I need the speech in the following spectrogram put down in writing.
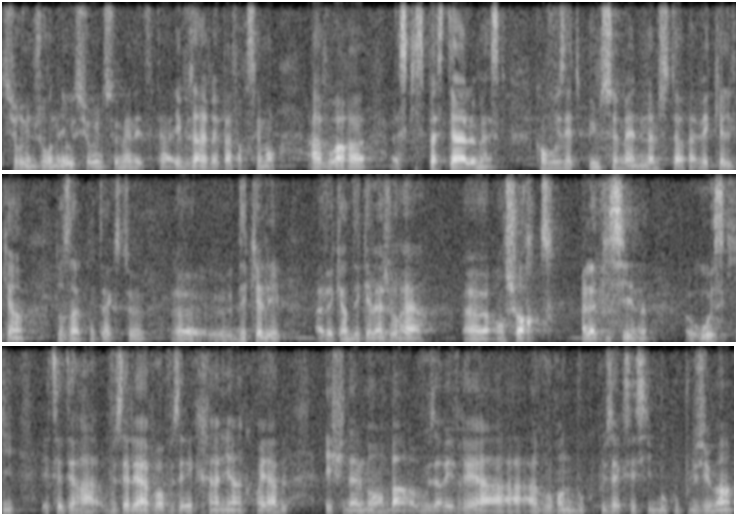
sur une journée ou sur une semaine, etc. Et vous n'arriverez pas forcément à voir euh, ce qui se passe derrière le masque. Quand vous êtes une semaine non-stop avec quelqu'un dans un contexte euh, décalé, avec un décalage horaire, en short, à la piscine, ou au ski, etc., vous allez avoir, vous allez créer un lien incroyable et finalement, ben, vous arriverez à, vous rendre beaucoup plus accessible, beaucoup plus humain.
